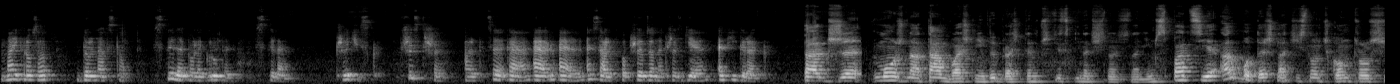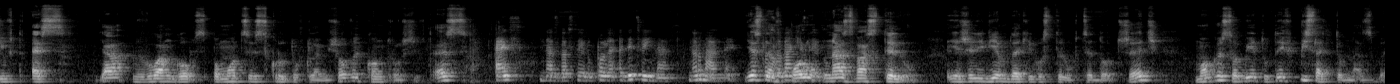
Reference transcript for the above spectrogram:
Microsoft. Dolna wstąp. Style pole grupy. Style. Przycisk. Przystrzy. Alt C, T, R, L, S, Alt poprzedzone przez G, F, Y. Także można tam właśnie wybrać ten przycisk i nacisnąć na nim spację, albo też nacisnąć Ctrl Shift S. Ja wywołam go z pomocy skrótów klawiszowych Ctrl Shift S. S. Nazwa stylu pole edycyjne. Normalny. Jestem w polu stylu. nazwa stylu. Jeżeli wiem do jakiego stylu chcę dotrzeć, mogę sobie tutaj wpisać tą nazwę.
